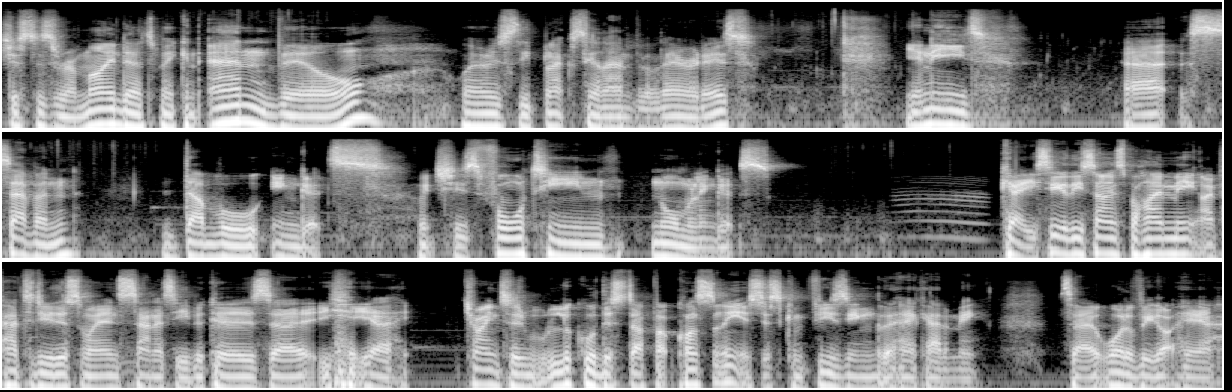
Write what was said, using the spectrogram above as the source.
Just as a reminder to make an anvil, where is the black steel anvil? There it is. You need uh, seven double ingots, which is 14 normal ingots. Okay, you see all these signs behind me? I've had to do this on my own sanity because, uh, yeah, trying to look all this stuff up constantly is just confusing the heck out of me. So what have we got here?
